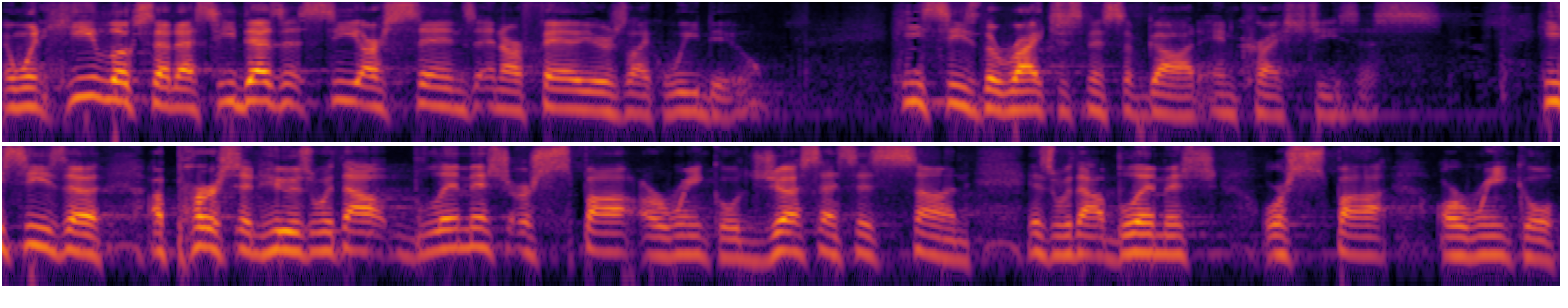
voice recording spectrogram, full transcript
And when he looks at us, he doesn't see our sins and our failures like we do he sees the righteousness of God in Christ Jesus. He sees a, a person who is without blemish or spot or wrinkle, just as his son is without blemish or spot or wrinkle.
